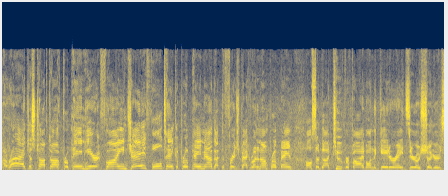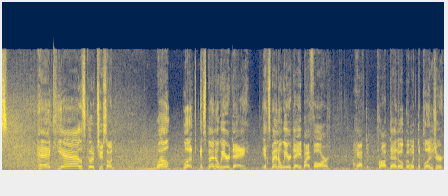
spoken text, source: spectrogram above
All right, just topped off propane here at Flying J. Full tank of propane now. Got the fridge back running on propane. Also got two for five on the Gatorade Zero Sugars. Heck yeah, let's go to Tucson. Well, look, it's been a weird day. It's been a weird day by far. I have to prop that open with the plunger.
